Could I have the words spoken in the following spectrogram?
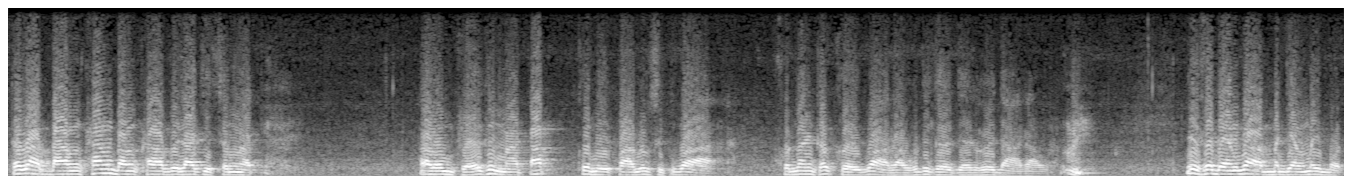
แต่ว่าบางครั้งบางคราวเวลาจิตสงัดอารมณ์เผลอขึ้นมาปั๊บก็มีความรู้สึกว่า คนนั้นเขาเคยว่าเราคนที่เคยเดินเคยด่าเรา นี่แสดงว่ามันยังไม่หมด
